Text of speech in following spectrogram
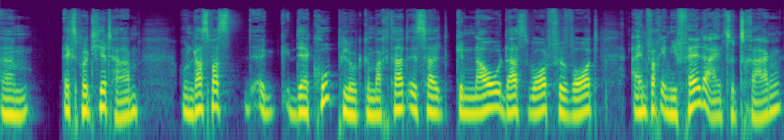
ähm, exportiert haben. Und das, was äh, der Co-Pilot gemacht hat, ist halt genau das Wort für Wort einfach in die Felder einzutragen,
